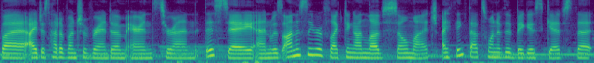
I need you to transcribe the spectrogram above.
But I just had a bunch of random errands to run this day and was honestly reflecting on love so much. I think that's one of the biggest gifts that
